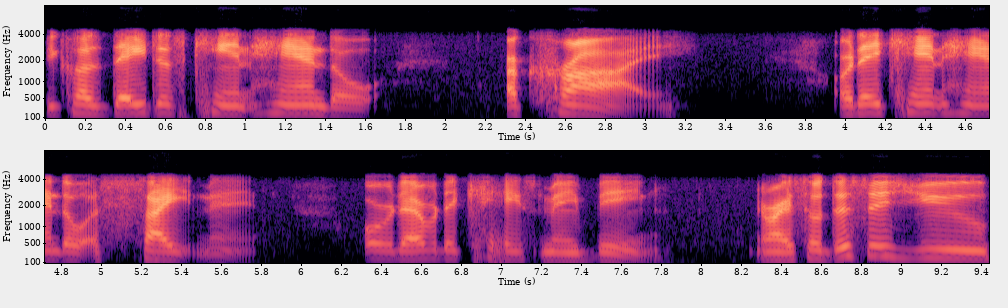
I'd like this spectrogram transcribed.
because they just can't handle a cry or they can't handle excitement or whatever the case may be. All right, so this is you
